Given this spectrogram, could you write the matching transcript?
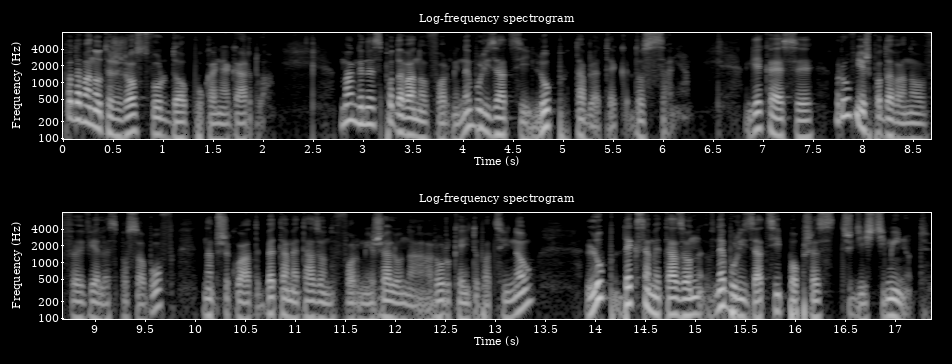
Podawano też roztwór do płukania gardła. Magnez podawano w formie nebulizacji lub tabletek do ssania. GKS-y również podawano w wiele sposobów, np. betametazon w formie żelu na rurkę intubacyjną lub deksametazon w nebulizacji poprzez 30 minut.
